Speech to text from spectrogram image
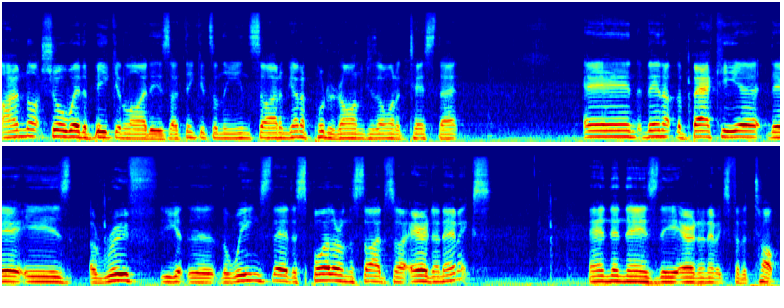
I'm not sure where the beacon light is. I think it's on the inside. I'm going to put it on because I want to test that. And then up the back here, there is a roof. You get the, the wings there, the spoiler on the side, so aerodynamics. And then there's the aerodynamics for the top.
